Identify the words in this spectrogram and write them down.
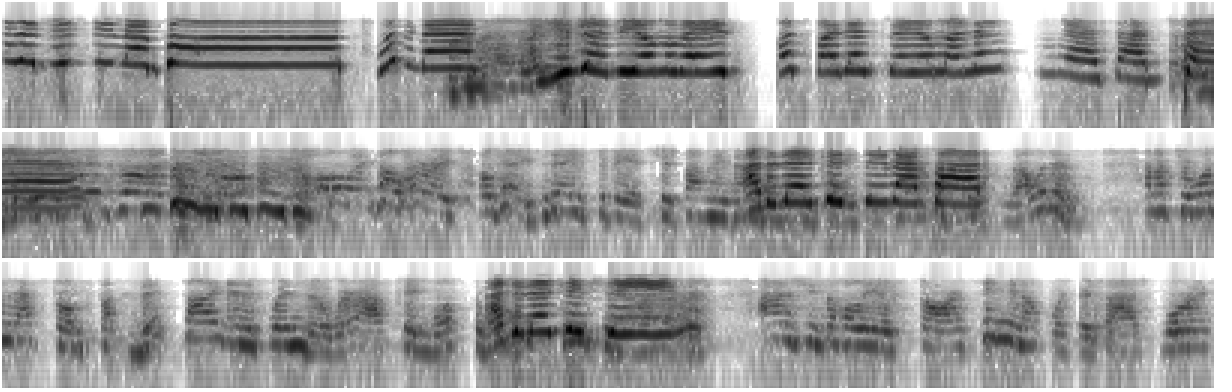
Hello, Disneyland Pod! What's it up? Are you gonna be on the way? Let's find out today on Monday? Yes, I bet. Always, I'll hurry. Okay, today's debate should family I members don't know, be Disneyland Pod. relatives? And after one restaurant stuck this sign in its window, we're asking what's the know, Disney. And she's a Hollywood star teaming up with her dad Warwick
